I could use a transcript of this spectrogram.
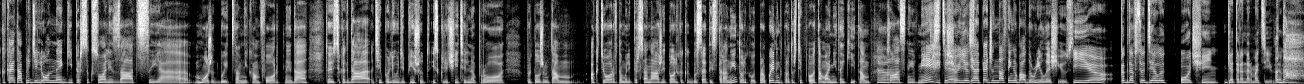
какая-то определенная гиперсексуализация может быть там некомфортной, да. То есть когда типа люди пишут исключительно про предположим, там, актеров там, или персонажей только как бы с этой стороны, только вот про пейринг, про то, что типа там они такие там а. классные вместе. Еще если... И опять же, nothing about the real issues. И э, когда все делают очень гетеронормативно. Да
